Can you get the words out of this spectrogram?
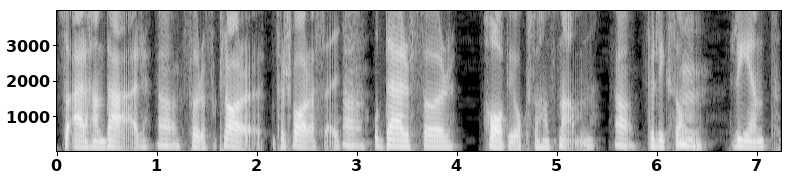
så är han där Mm. Ja. för att förklara, försvara sig. Ja. Och därför har vi också hans namn. För liksom Mm. rent,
